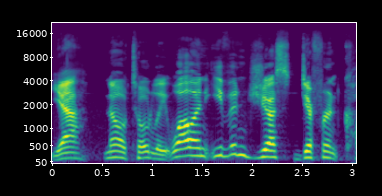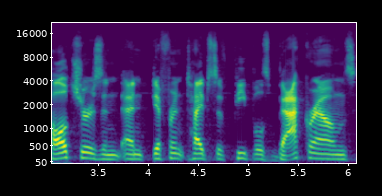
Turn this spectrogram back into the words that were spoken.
Yeah, no, totally. Well, and even just different cultures and, and different types of people's backgrounds,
